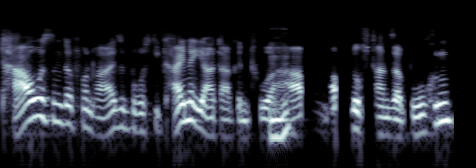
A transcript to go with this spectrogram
Tausende von Reisebüros, die keine IATA-Agentur mhm. haben, auch Lufthansa buchen.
